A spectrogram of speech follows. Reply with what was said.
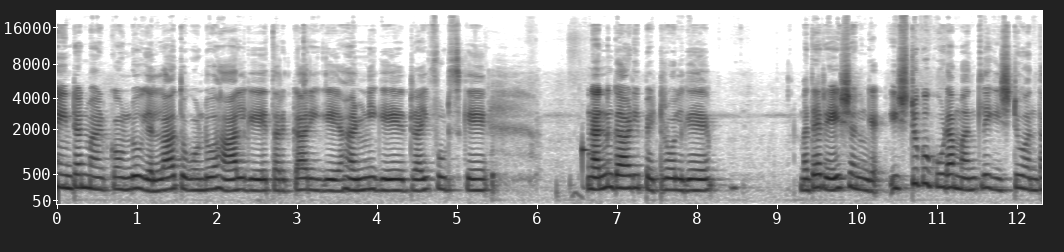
ಮೇಂಟೈನ್ ಮಾಡಿಕೊಂಡು ಎಲ್ಲ ತೊಗೊಂಡು ಹಾಲಿಗೆ, ತರಕಾರಿಗೆ, ಹಣ್ಣಿಗೆ ಡ್ರೈ ಫ್ರೂಟ್ಸ್ಗೆ ನನ್ನ ಗಾಡಿ ಪೆಟ್ರೋಲ್ಗೆ ಮತ್ತು ರೇಷನ್ಗೆ. ಇಷ್ಟಕ್ಕೂ ಕೂಡ ಮಂತ್ಲಿಗೆ ಇಷ್ಟು ಅಂತ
